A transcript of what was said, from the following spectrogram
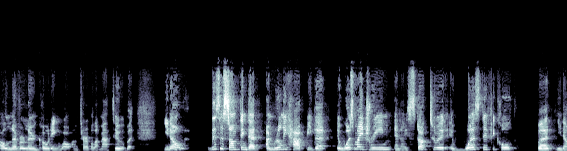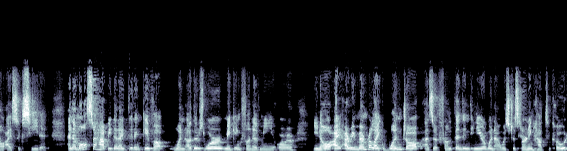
I'll never learn coding. Well, I'm terrible at math too, but you know, this is something that I'm really happy that it was my dream and I stuck to it. It was difficult, but you know, I succeeded. And I'm also happy that I didn't give up when others were making fun of me or you know I, I remember like one job as a front end engineer when i was just learning how to code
